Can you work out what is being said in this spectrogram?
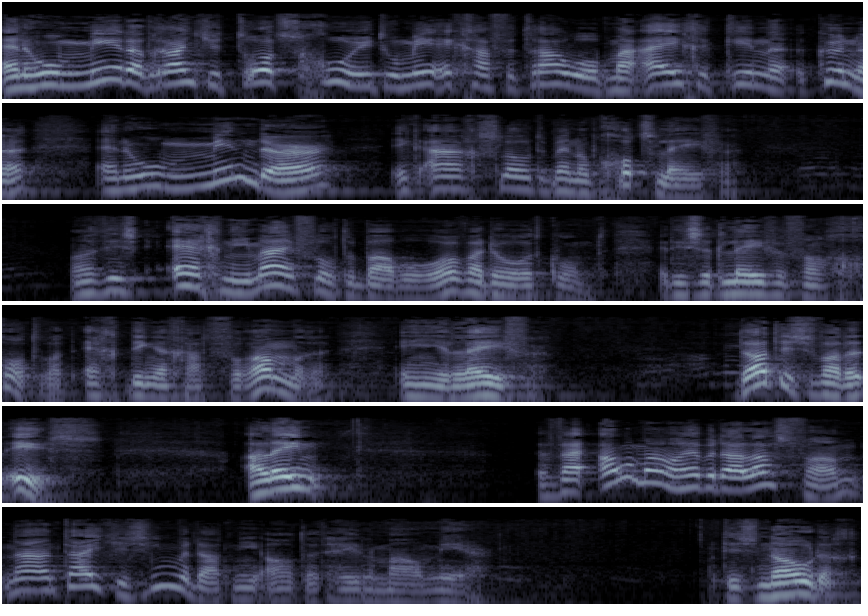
En hoe meer dat randje trots groeit, hoe meer ik ga vertrouwen op mijn eigen kunnen. En hoe minder ik aangesloten ben op Gods leven. Want het is echt niet mijn vlotte babbel hoor, waardoor het komt. Het is het leven van God wat echt dingen gaat veranderen in je leven. Dat is wat het is. Alleen, wij allemaal hebben daar last van. Na een tijdje zien we dat niet altijd helemaal meer. Het is nodig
